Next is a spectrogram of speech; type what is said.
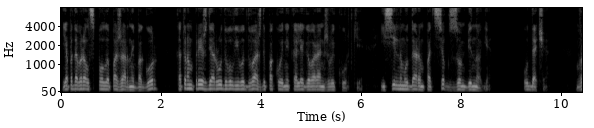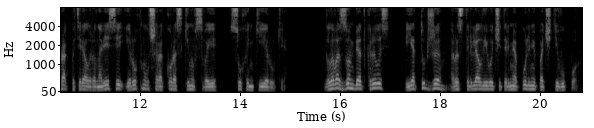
Я подобрал с пола пожарный багор, которым прежде орудовал его дважды покойный коллега в оранжевой куртке, и сильным ударом подсек зомби ноги. Удача. Враг потерял равновесие и рухнул, широко раскинув свои сухонькие руки. Голова зомби открылась, и я тут же расстрелял его четырьмя пулями почти в упор.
